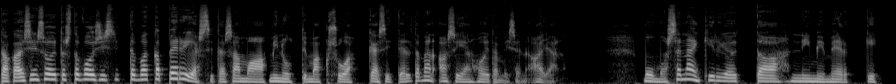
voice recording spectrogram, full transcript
Takaisinsoitosta voisi sitten vaikka periä sitä samaa minuuttimaksua käsiteltävän asian hoitamisen ajan. Muun muassa näin kirjoittaa nimimerkki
